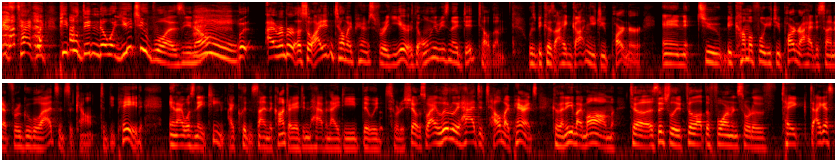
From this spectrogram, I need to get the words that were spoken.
It's tech." Like people didn't know what YouTube was, you know. Right. But I remember, uh, so I didn't tell my parents for a year. The only reason I did tell them was because I had gotten YouTube Partner, and to become a full YouTube Partner, I had to sign up for a Google AdSense account to be paid, and I wasn't 18. I couldn't sign the contract. I didn't have an ID that would sort of show. So I literally had to tell my parents because I needed my mom to essentially fill out the form and sort of take. I guess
